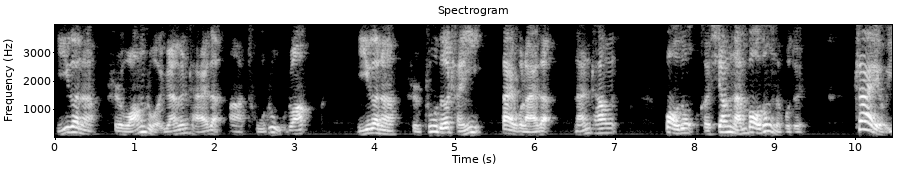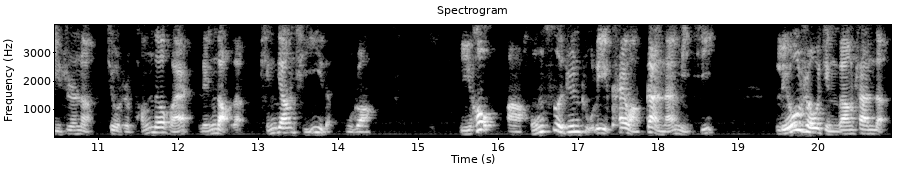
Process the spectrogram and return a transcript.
一个呢是王佐、袁文才的啊土著武装，一个呢是朱德、陈毅带过来的南昌暴动和湘南暴动的部队。再有一支呢，就是彭德怀领导的平江起义的武装。以后啊，红四军主力开往赣南闽西，留守井冈山的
